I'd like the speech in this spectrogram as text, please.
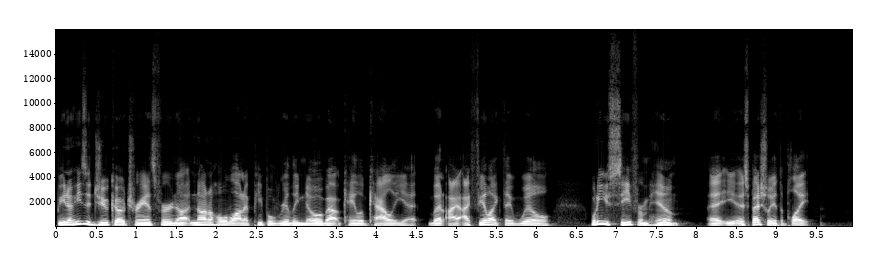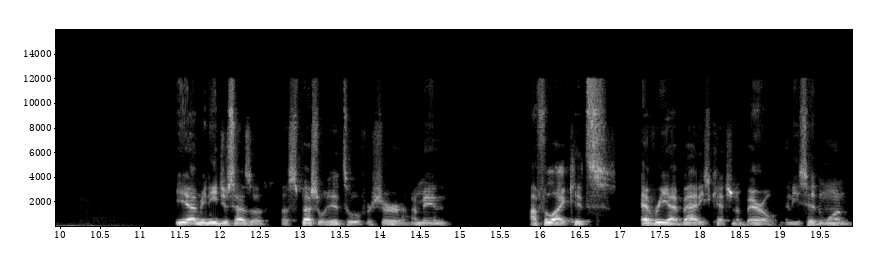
But you know he's a JUCO transfer. Not not a whole lot of people really know about Caleb Cali yet, but I, I feel like they will. What do you see from him, uh, especially at the plate? Yeah, I mean, he just has a, a special hit tool for sure. I mean, I feel like it's every at bat he's catching a barrel and he's hitting one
